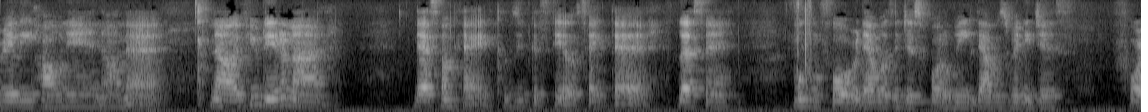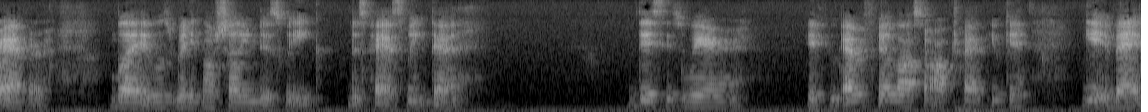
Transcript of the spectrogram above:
really hone in on that. Now, if you did or not, that's okay because you can still take that lesson moving forward. That wasn't just for the week, that was really just forever but it was really gonna show you this week, this past week, that this is where if you ever feel lost or off track, you can get back.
